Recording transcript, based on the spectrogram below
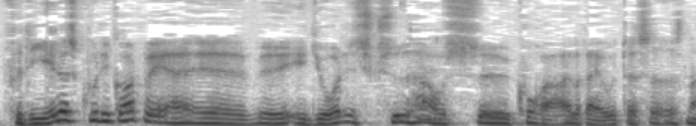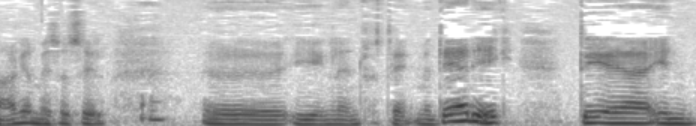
Fordi ellers kunne det godt være øh, et jordisk sydhavs øh, koralrev, der sad og snakkede med sig selv øh, i en eller anden forstand. Men det er det ikke. Det er en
